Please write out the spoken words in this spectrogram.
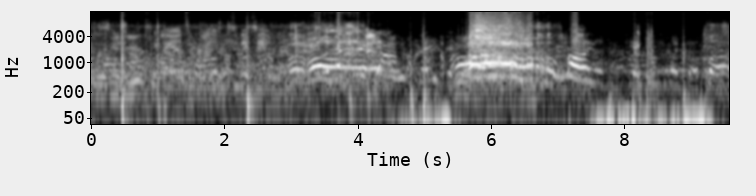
So they can't see it? Oh! Smile. What the fuck?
